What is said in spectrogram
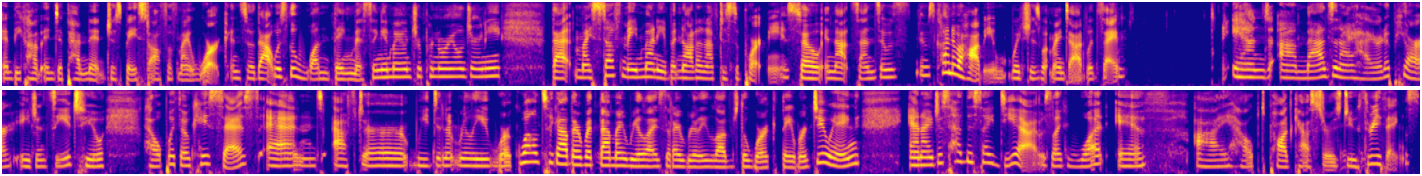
and become independent just based off of my work. And so that was the one thing missing in my entrepreneurial journey that my stuff made money, but not enough to support me. So in that sense, it was it was kind of a hobby, which is what my dad would say. And um, Mads and I hired a PR agency to help with OK Sis. And after we didn't really work well together with them, I realized that I really loved the work they were doing. And I just had this idea. I was like, what if I helped podcasters do three things?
